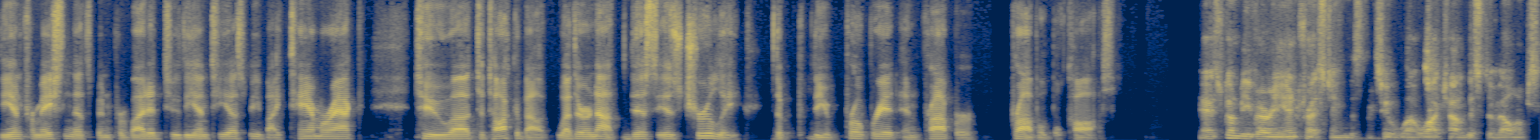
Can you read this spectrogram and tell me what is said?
the information that's been provided to the NTSB by Tamarack to uh, to talk about whether or not this is truly the the appropriate and proper probable cause. Yeah, it's going to be very interesting to uh, watch how this develops.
